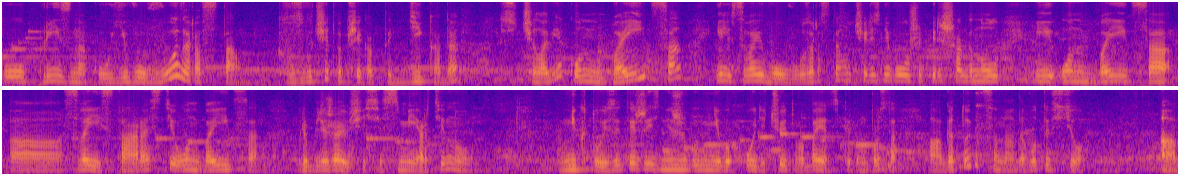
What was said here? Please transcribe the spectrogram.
по признаку его возраста, звучит вообще как-то дико, да? Человек, он боится или своего возраста, он через него уже перешагнул, и он боится э, своей старости, он боится приближающейся смерти, ну, никто из этой жизни живым не выходит, что этого бояться к этому, просто а, готовиться надо, вот и все. А,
